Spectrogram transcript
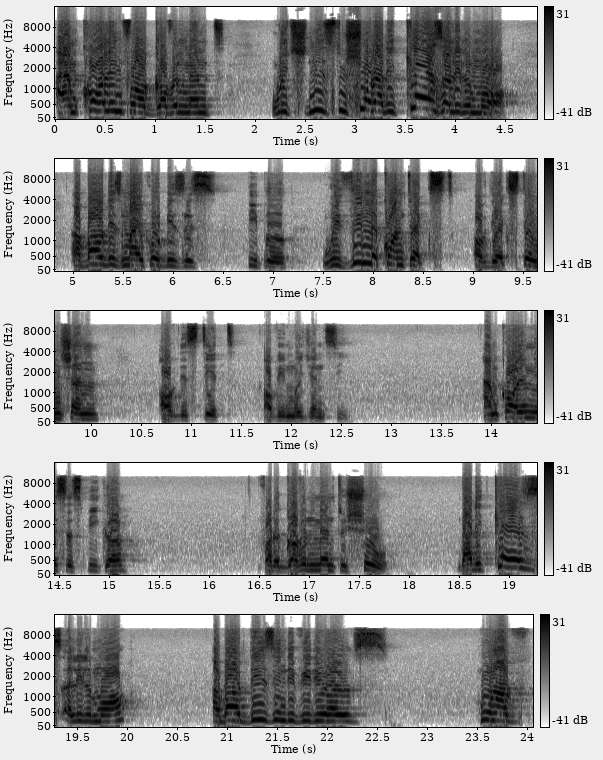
I am calling for a government which needs to show that it cares a little more about these micro business people within the context of the extension of the state of emergency. I'm calling, Mr. Speaker, for the government to show that it cares a little more about these individuals who have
